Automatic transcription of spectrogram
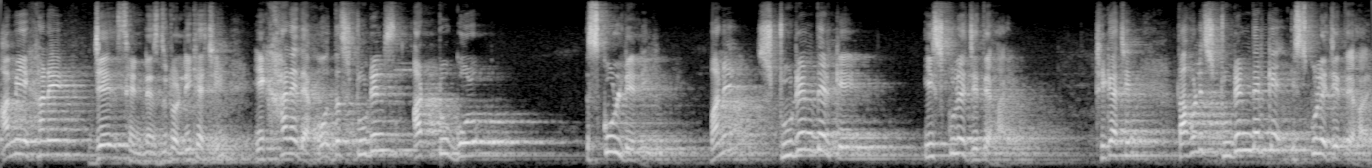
আমি এখানে যে সেন্টেন্স দুটো লিখেছি, এখানে দেখো the students are to go school daily মানে স্টুডেন্টদেরকে স্কুলে যেতে হয়। ঠিক আছে? তাহলে স্টুডেন্টদেরকে স্কুলে যেতে হয়।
